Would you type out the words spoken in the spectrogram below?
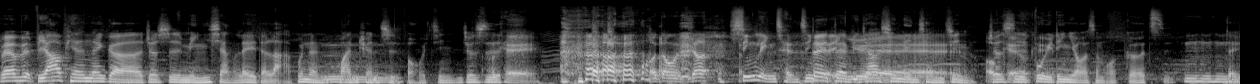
没有比较偏那个就是冥想类的啦，不能完全指佛经，嗯、就是 OK，我懂了，比较心灵沉静的对对，比较心灵沉静，就是不一定有什么歌词，嗯嗯对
